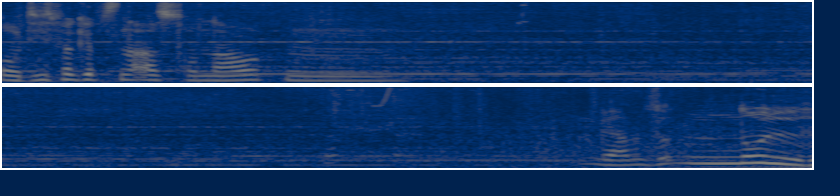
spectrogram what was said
Oh, diesmal gibt es einen Astronauten. Wir haben so null.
